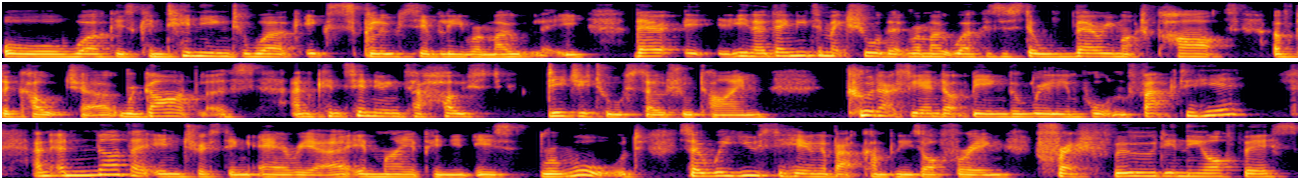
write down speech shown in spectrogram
or workers continuing to work exclusively remotely, they you know they need to make sure that remote workers are still very much part of the culture, regardless, and continuing to host digital social time could actually end up being the really important factor here. And another interesting area, in my opinion, is reward. So we're used to hearing about companies offering fresh food in the office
